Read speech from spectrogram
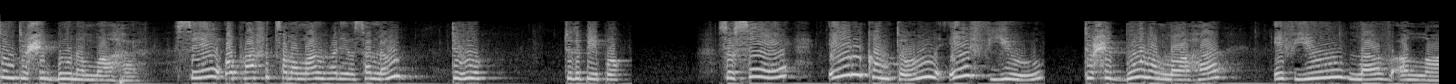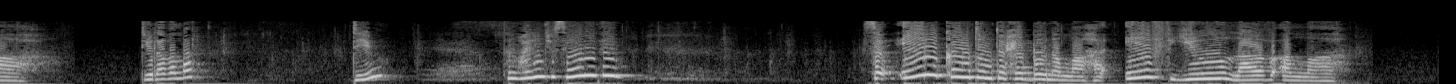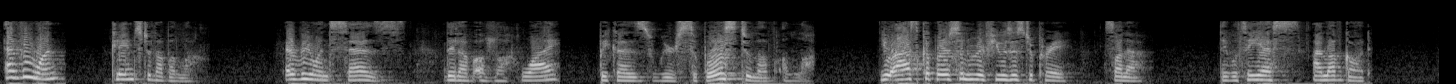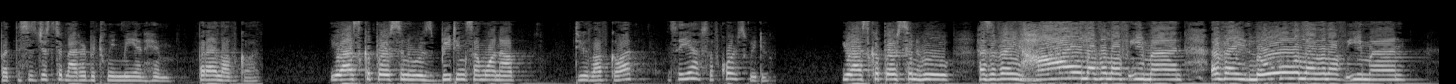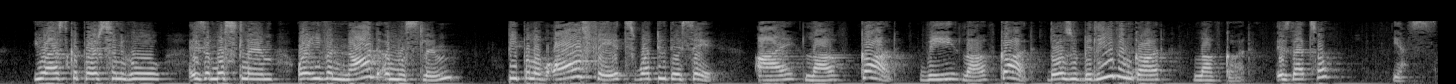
kuntum tuhibbun Allah. Say, O Prophet sallallahu alaihi wasallam, to who? To the people. So say, in kuntum, if you tuhibbun Allah, if you love Allah. Do you love Allah? Do you? Yes. Then why didn't you say anything? So, in kuntum tuhibbun Allah, if you love Allah. Everyone claims to love Allah. Everyone says they love Allah. Why? Because we're supposed to love Allah. You ask a person who refuses to pray, salah. They will say, yes, I love God. But this is just a matter between me and him. But I love God. You ask a person who is beating someone up, do you love God? They say, yes, of course we do. You ask a person who has a very high level of iman, a very low level of iman, you ask a person who is a Muslim or even not a Muslim, people of all faiths, what do they say? I love God. We love God. Those who believe in God love God. Is that so? Yes.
